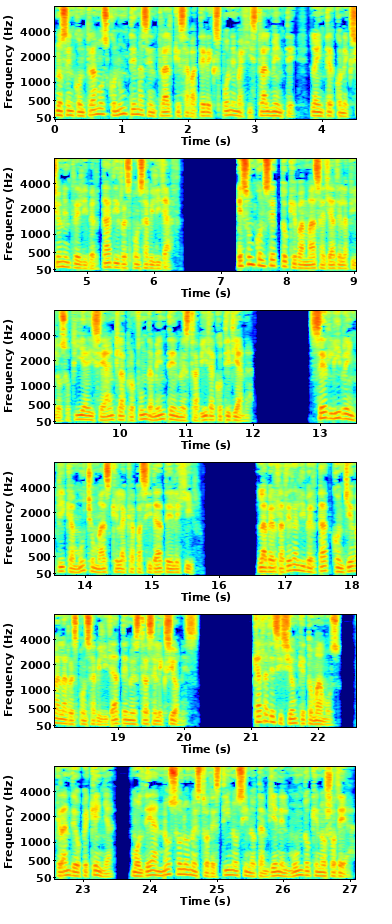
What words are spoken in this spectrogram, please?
nos encontramos con un tema central que Sabater expone magistralmente, la interconexión entre libertad y responsabilidad. Es un concepto que va más allá de la filosofía y se ancla profundamente en nuestra vida cotidiana. Ser libre implica mucho más que la capacidad de elegir. La verdadera libertad conlleva la responsabilidad de nuestras elecciones. Cada decisión que tomamos, grande o pequeña, moldea no solo nuestro destino sino también el mundo que nos rodea.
